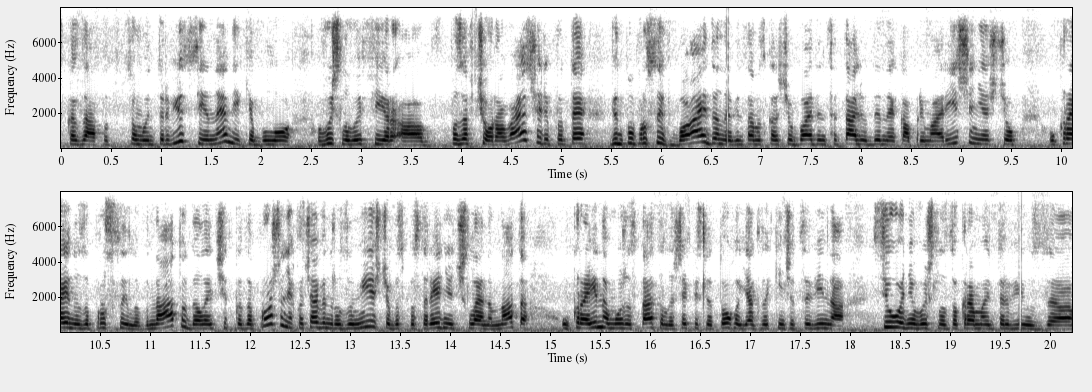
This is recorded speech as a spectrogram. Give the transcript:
сказав у цьому інтерв'ю CNN, яке було вийшло в ефір позавчора ввечері. Проте він попросив Байдена. Він саме сказав, що Байден це та людина, яка приймає рішення, щоб Україну запросили в НАТО, дали чітко запрошення. Хоча він розуміє, що безпосередньо членом НАТО Україна може стати лише після того, як закінчиться війна. Сьогодні вийшло зокрема інтерв'ю з,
